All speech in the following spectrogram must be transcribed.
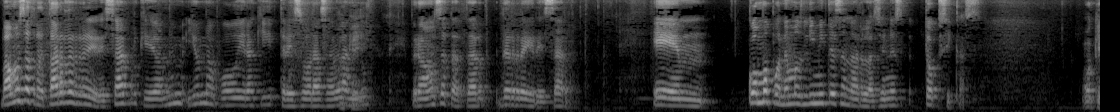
Vamos a tratar de regresar, porque yo, yo me puedo ir aquí tres horas hablando, Ok. Pero vamos a tratar de regresar. Em, ¿Cómo ponemos límites en las relaciones tóxicas? Ok.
